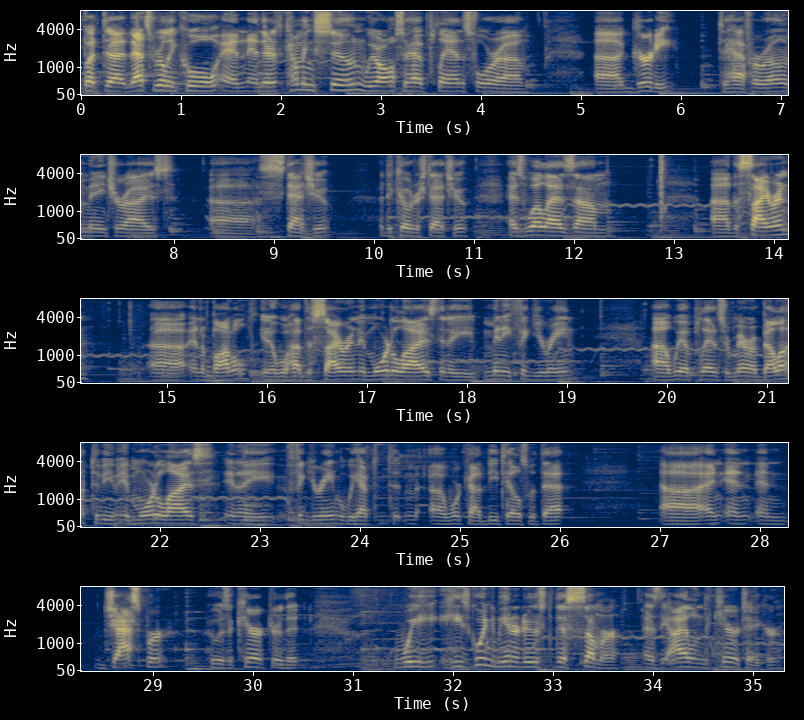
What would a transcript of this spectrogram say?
but uh, that's really cool, and and there's coming soon. We also have plans for uh, Gertie to have her own miniaturized statue, a decoder statue, as well as um, the siren in a bottle. You know, we'll have the siren immortalized in a mini figurine. Uh, we have plans for Marabella to be immortalized in a figurine, but we have to uh, work out details with that. Uh, and, and, and Jasper, who is a character that we he's going to be introduced this summer as the island caretaker.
